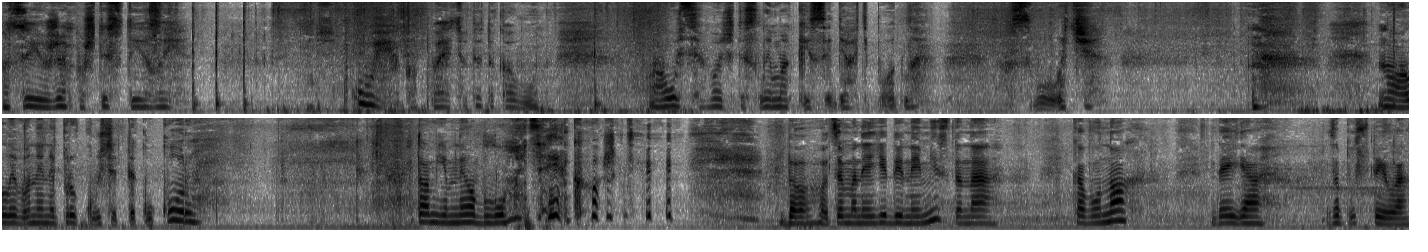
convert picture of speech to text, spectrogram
оцей вже пошти стиглий. Ой, капець, от це кавун. А ось, бачите, слимаки сидять подле. Сволочі. Ну, але вони не прокусять таку кору. Там їм не обломиться, як кажуть. Оце в мене єдине місто на кавунах, де я запустила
